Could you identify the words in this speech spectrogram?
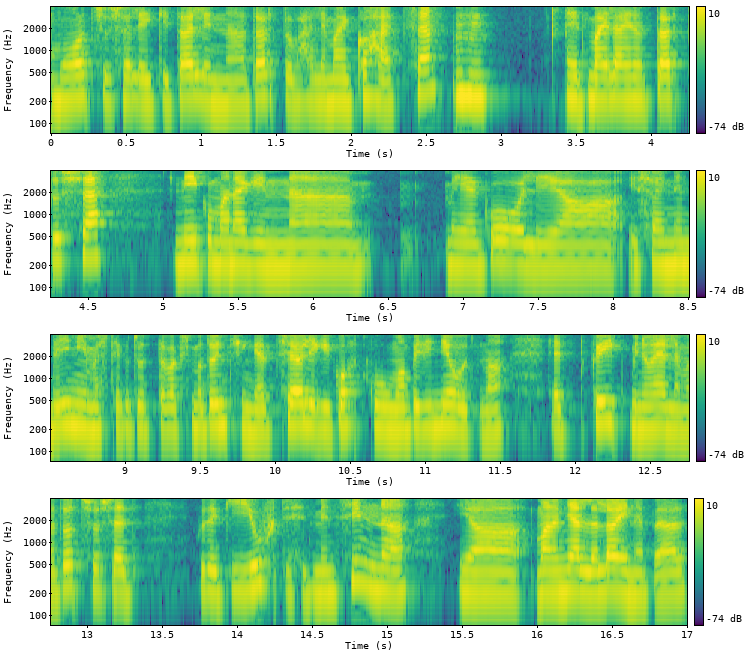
mu otsus oligi Tallinna ja Tartu vahel ja ma ei kahetse mm. -hmm. et ma ei läinud Tartusse. nii kui ma nägin äh, meie kooli ja, ja sain nende inimestega tuttavaks, ma tundsingi, et see oligi koht, kuhu ma pidin jõudma. et kõik minu eelnevad otsused kuidagi juhtisid mind sinna ja ma olen jälle laine peal.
